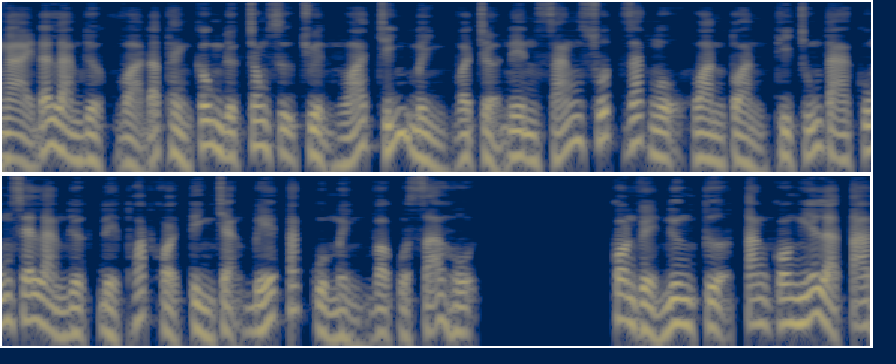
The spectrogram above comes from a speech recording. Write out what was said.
Ngài đã làm được và đã thành công được trong sự chuyển hóa chính mình và trở nên sáng suốt giác ngộ hoàn toàn thì chúng ta cũng sẽ làm được để thoát khỏi tình trạng bế tắc của mình và của xã hội. Còn về nương tựa tăng có nghĩa là ta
